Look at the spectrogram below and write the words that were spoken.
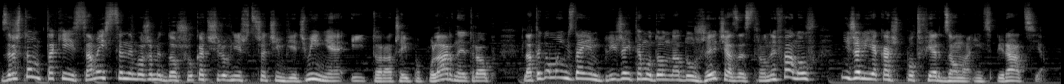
Zresztą takiej samej sceny możemy doszukać się również w trzecim Wiedźminie i to raczej popularny trop, dlatego moim zdaniem bliżej temu do nadużycia ze strony fanów, niżeli jakaś potwierdzona inspiracja.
